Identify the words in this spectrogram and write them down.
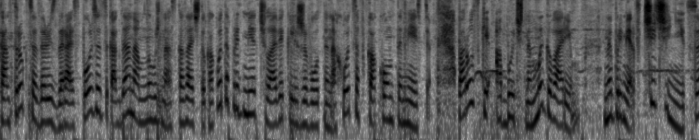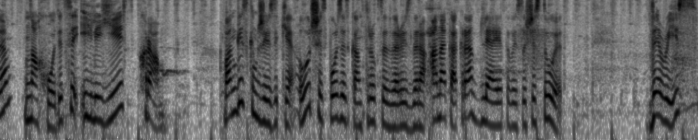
конструкция there is, there используется, когда нам нужно сказать, что какой-то предмет, человек или животное находится в каком-то месте. По-русски обычно мы говорим, например, в Чеченице находится или есть храм. В английском же языке лучше использовать конструкцию there is, there. Она как раз для этого и существует. There is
